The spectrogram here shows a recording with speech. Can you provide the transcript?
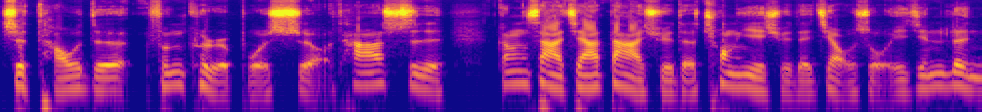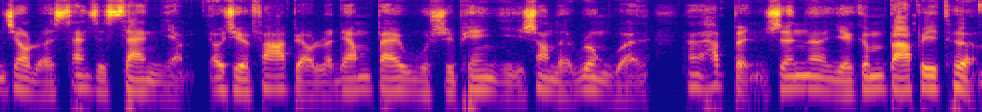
是陶德·芬克尔博士哦，他是冈萨加大学的创业学的教授，已经任教了三十三年，而且发表了两百五十篇以上的论文。那他本身呢，也跟巴菲特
